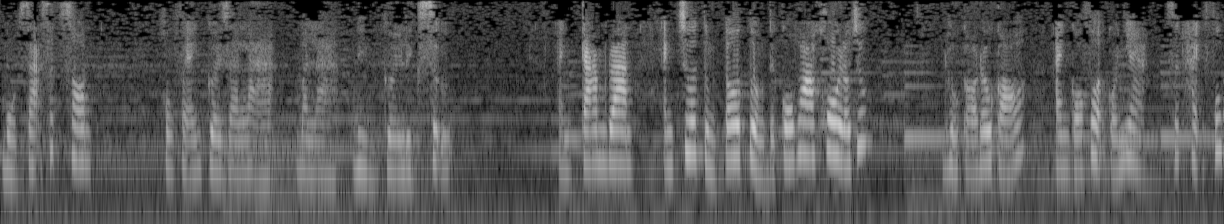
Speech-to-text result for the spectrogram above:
Một dạ sắt son. Không phải anh cười già lạ Mà là mỉm cười lịch sự. Anh cam đoan Anh chưa từng tơ tưởng tới cô hoa khôi đó chứ. Đâu có đâu có Anh có vợ có nhà Rất hạnh phúc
